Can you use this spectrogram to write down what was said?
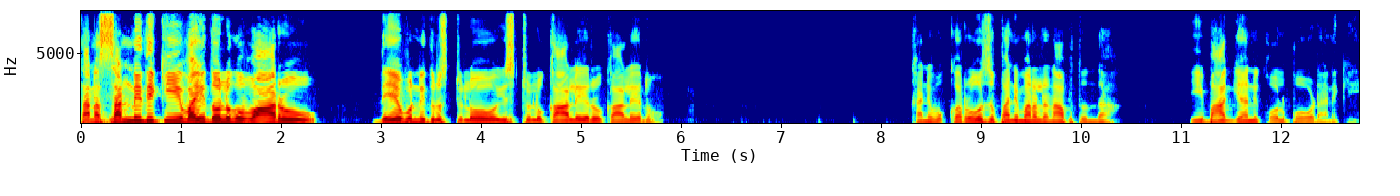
తన సన్నిధికి వైదొలుగు వారు దేవుని దృష్టిలో ఇష్టలు కాలేరు కాలేరు. కానీ ఒక్క రోజు పని మనల్ని ఆపుతుందా ఈ భాగ్యాన్ని కోల్పోవడానికి.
